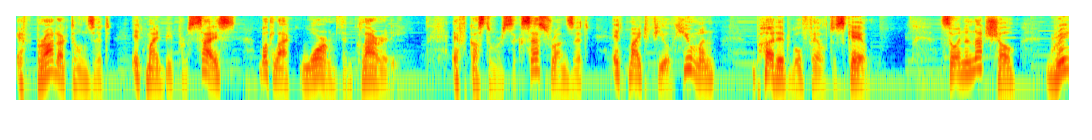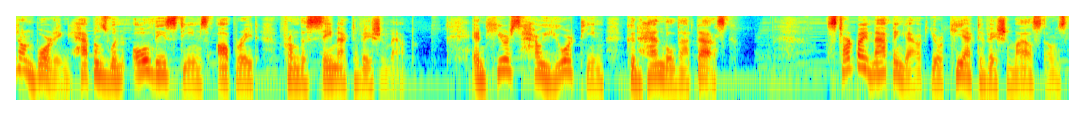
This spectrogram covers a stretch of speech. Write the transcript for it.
If product owns it, it might be precise, but lack warmth and clarity. If customer success runs it, it might feel human, but it will fail to scale. So in a nutshell, great onboarding happens when all these teams operate from the same activation map. And here's how your team could handle that task. Start by mapping out your key activation milestones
